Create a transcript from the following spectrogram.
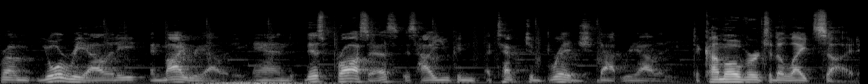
from your reality and my reality. And this process is how you can attempt to bridge that reality to come over to the light side.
